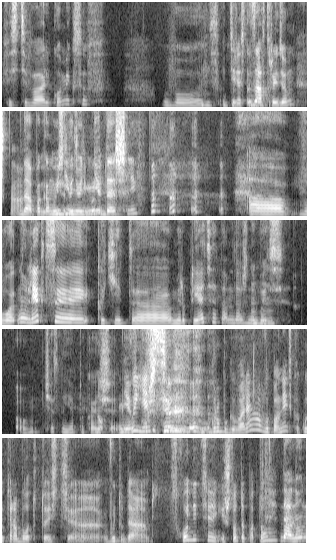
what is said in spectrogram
фестиваль комиксов. Вот. Интересно. Завтра идем. а, да, пока мы еще до него не будет? дошли. А, вот, ну, лекции, какие-то мероприятия там должны быть. Честно, я пока Ну, еще не вы в курсе. едете, грубо говоря, выполнять какую-то работу. То есть э, вы туда сходите и что-то потом. Да, ну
